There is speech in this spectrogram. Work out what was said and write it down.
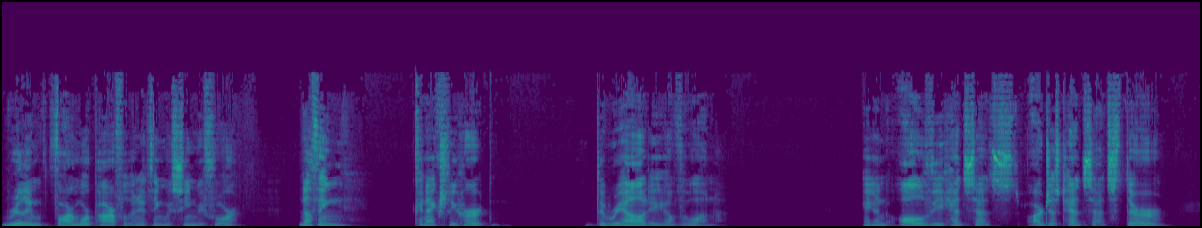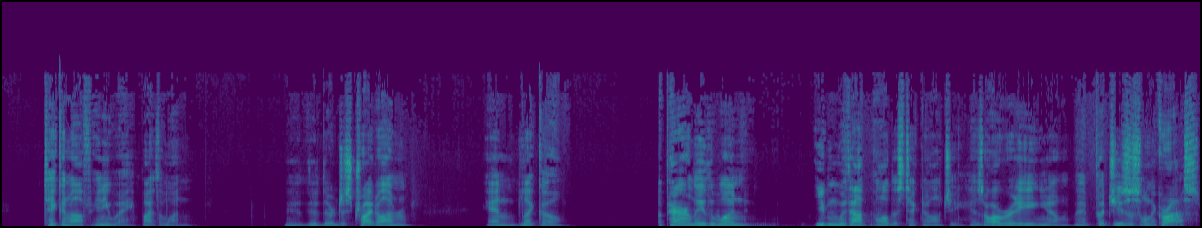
really far more powerful than anything we've seen before, nothing can actually hurt the reality of the one. And all the headsets are just headsets. They're taken off anyway by the one. They're just tried on and let go. Apparently, the one, even without all this technology, has already, you know, put Jesus on the cross.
